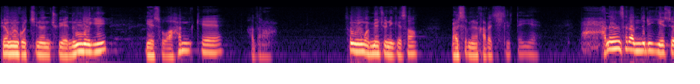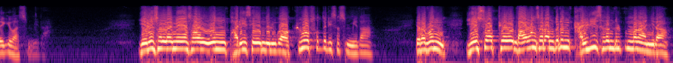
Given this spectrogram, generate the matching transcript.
병을 고치는 주의 능력이 예수와 함께 하더라. 성경 보면 주님께서 말씀을 가르치실 때에 많은 사람들이 예수에게 왔습니다. 예루살렘에서 온 바리새인들과 교법사들이 있었습니다. 여러분 예수 앞에 나온 사람들은 갈리 사람들뿐만 아니라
